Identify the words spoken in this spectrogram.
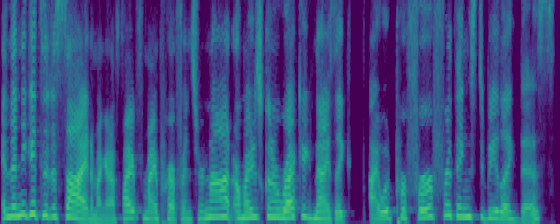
and then you get to decide am I going to fight for my preference or not? Or am I just going to recognize, like, I would prefer for things to be like this,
